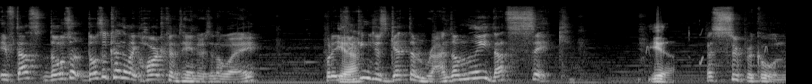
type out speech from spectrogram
if that's those are those are kind of like heart containers in a way, but if Yeah. you can just get them randomly, that's sick. Yeah, That's super cool.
